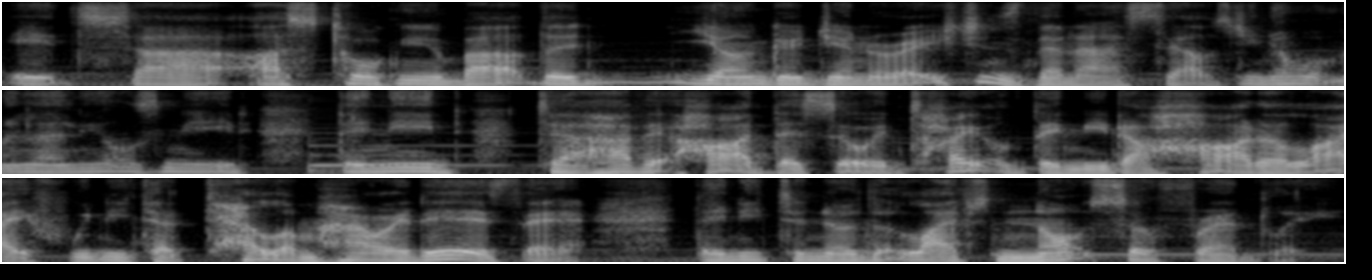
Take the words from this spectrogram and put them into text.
it's uh, us talking about the younger generations than ourselves. You know what millennials need? They need to have it hard. They're so entitled. They need a harder life. We need to tell them how it is. They they need to know that life's not so friendly.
